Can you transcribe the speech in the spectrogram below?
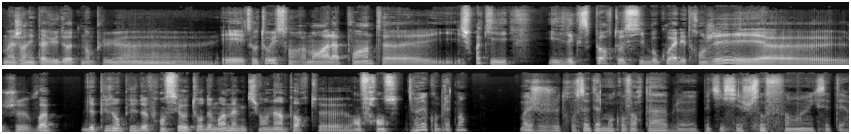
Moi, j'en ai pas vu d'autres non plus. Euh, et Toto, ils sont vraiment à la pointe. Euh, je crois qu'ils ils exportent aussi beaucoup à l'étranger et je vois de plus en plus de Français autour de moi même qui en importent en France. Oui, complètement. Moi, je, trouve ça tellement confortable, euh, petit siège chauffant, etc.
